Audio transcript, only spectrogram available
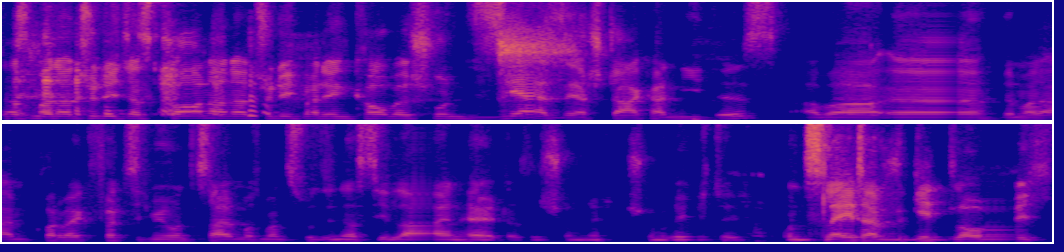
dass man natürlich das Corner natürlich bei den Cowboys schon sehr, sehr starker Need ist. Aber äh, wenn man einem Quarterback 40 Millionen zahlt, muss man zusehen, dass die Line hält. Das ist schon, nicht, schon richtig. Und Slater geht, glaube ich,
